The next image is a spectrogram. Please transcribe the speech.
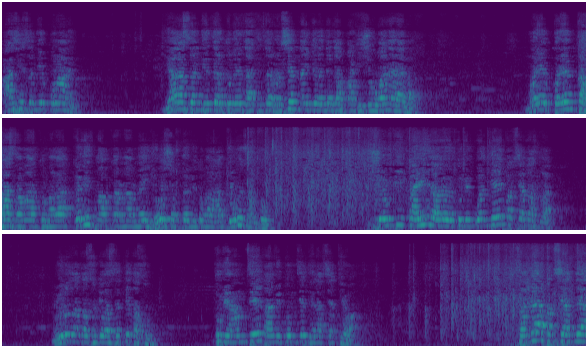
अशी संधी पुन्हा नाही. या संधी जर तुम्ही जातीचं रक्षण नाही केलं त्याच्या पाठीशी उभा नाही राहिला मरेपर्यंत हा समाज तुम्हाला कधीच माफ करणार नाही. ह्यो शब्द मी तुम्हाला हात जोडून सांगतो. शेवटी काही झालं तुम्ही कोणत्याही पक्षात असला विरोधात असो किंवा सत्तेत असो तुम्ही आमचे आम्ही तुमचे हे लक्षात ठेवा. सगळ्या पक्षातल्या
